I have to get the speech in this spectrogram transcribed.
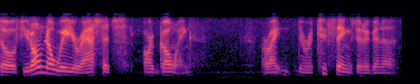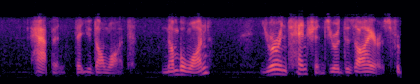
So if you don't know where your assets are going, all right, there are two things that are going to happen that you don't want. Number one, your intentions, your desires for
